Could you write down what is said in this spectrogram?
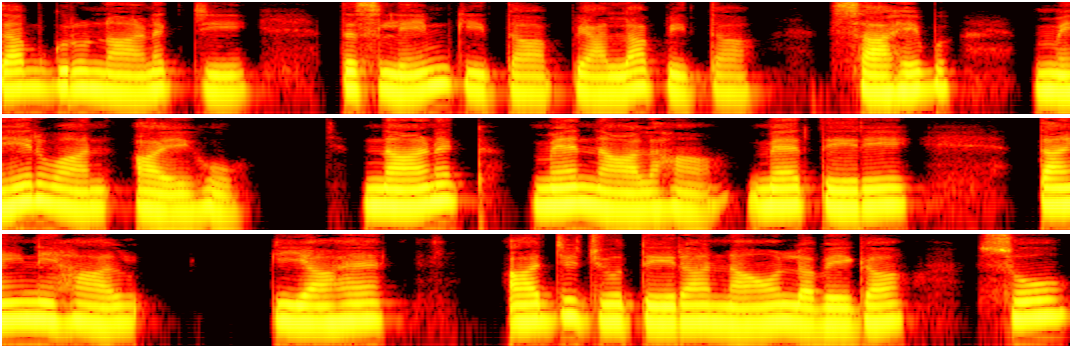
ਤਬ ਗੁਰੂ ਨਾਨਕ ਜੀ ਤਸਲੀਮ ਕੀਤਾ, ਪਿਆਲਾ ਪੀਤਾ, ਸਾਹਿਬ, ਮਿਹਰਬਾਨ ਆਏ ਹੋ। ਨਾਨਕ, ਮੈਂ ਨਾਲ ਹਾਂ, ਮੈਂ ਤੇਰੇ ਤਾਈ ਨਿਹਾਲ ਕੀਆ ਹੈ ਅੱਜ ਜੋ ਤੇਰਾ ਨਾਮ ਲਵੇਗਾ, ਸੋ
